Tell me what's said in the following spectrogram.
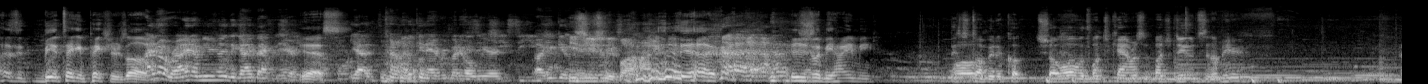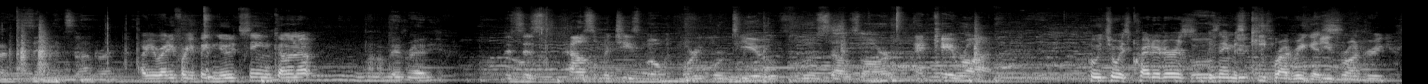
has it been taken pictures of. I know, right? I'm usually the guy back there. Yes. Yeah, kind of looking at everybody all weird. Oh, you're He's me- usually behind. yeah. He's usually behind me. They just told me to co- show up with a bunch of cameras and a bunch of dudes, and I'm here. Are you ready for your big nude scene coming up? I've been ready. This is House of Machismo with Marty Portillo, Lou Salazar, and K Rod. Who to his creditors? His name is Keith Rodriguez. Keith Rodriguez.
